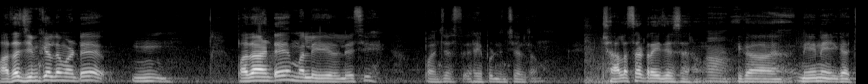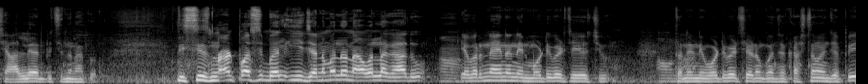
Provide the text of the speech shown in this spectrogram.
పద జిమ్కి వెళ్దాం అంటే. పద అంటే మళ్ళీ లేచి పనిచేస్తే రేపటి నుంచి వెళ్తాం. చాలాసార్లు ట్రై చేశాను. ఇక నేనే ఇక చాలే అనిపించింది నాకు. దిస్ ఈజ్ నాట్ పాసిబుల్ ఈ జన్మలో నా వల్ల కాదు. ఎవరినైనా నేను మోటివేట్ చేయొచ్చు. తనని మోటివేట్ చేయడం కొంచెం కష్టం అని చెప్పి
